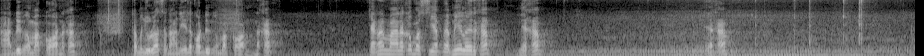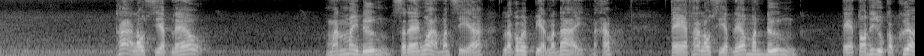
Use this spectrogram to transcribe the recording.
อ่าดึงออกมาก่อนนะครับ ถ้ามันอยู่ลักษณะนี้แล้วก็ดึงออกมาก่อนนะครับ จากนั้นมาแล้วก็มาเสียบแบบนี้เลยนะครับเนี่ยครับเนี่ยครับ ถ้าเราเสียบแล้ว มันไม่ดึงแสดงว่ามันเสียเราก็ไปเปลี่ยนมันได้นะครับ แต่ถ้าเราเสียบแล้วมันดึง แต่ตอนที่อยู่กับเครื่อง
